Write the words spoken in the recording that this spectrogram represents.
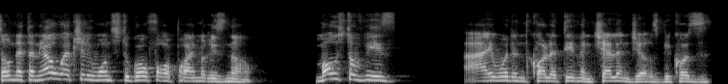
so Netanyahu actually wants to go for a primaries now. Most of his, I wouldn't call it even challengers because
